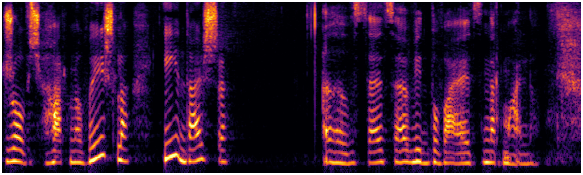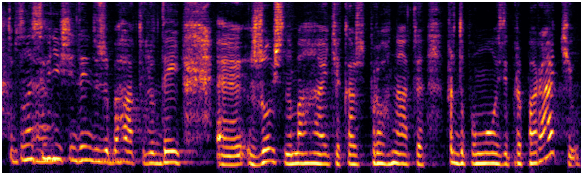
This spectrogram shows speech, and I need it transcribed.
жовч гарно вийшла, і далі все це відбувається нормально. Тобто на сьогоднішній день дуже багато людей е, жовч намагають, як кажуть, прогнати при допомозі препаратів,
